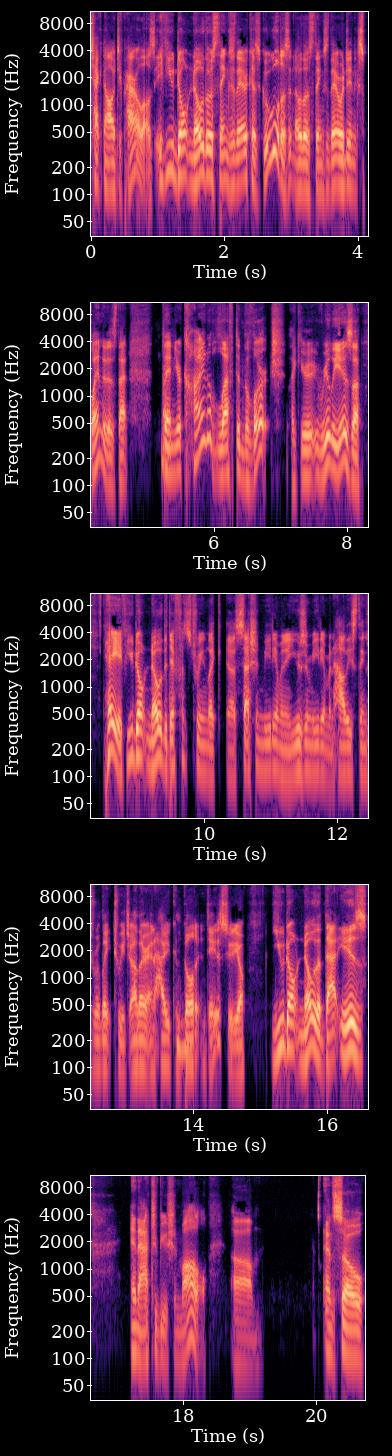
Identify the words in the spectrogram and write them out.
technology parallels if you don't know those things are there because google doesn't know those things are there or didn't explain it as that right. then you're kind of left in the lurch like it really is a hey if you don't know the difference between like a session medium and a user medium and how these things relate to each other and how you can mm-hmm. build it in data studio you don't know that that is an attribution model um, and so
